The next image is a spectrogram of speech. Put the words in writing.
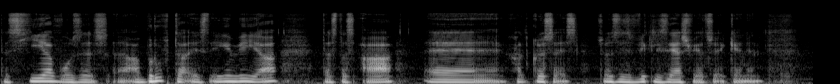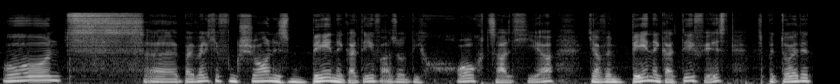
Dass hier, wo es äh, abrupter ist irgendwie, ja, dass das a äh, halt größer ist. Sonst ist es wirklich sehr schwer zu erkennen. Und äh, bei welcher Funktion ist b negativ, also die Hochzahl hier? Ja, wenn b negativ ist, das bedeutet,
